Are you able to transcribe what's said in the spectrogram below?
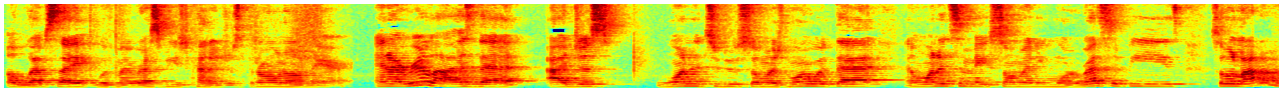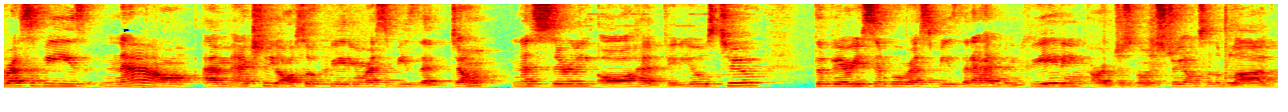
a website with my recipes kind of just thrown on there. And I realized that I just wanted to do so much more with that and wanted to make so many more recipes. So a lot of recipes now, I'm actually also creating recipes that don't necessarily all have videos to. The very simple recipes that I have been creating are just going straight onto the blog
